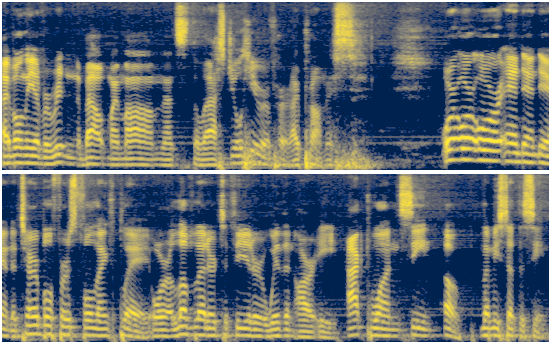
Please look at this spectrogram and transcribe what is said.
I've only ever written about my mom. That's the last you'll hear of her, I promise. Or, or, or, and, and, and, a terrible first full length play, or a love letter to theater with an RE. Act one, scene. Oh, let me set the scene.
